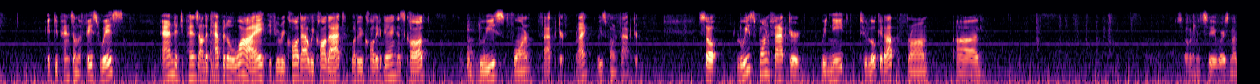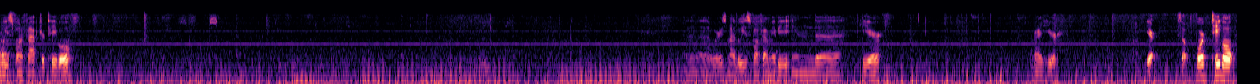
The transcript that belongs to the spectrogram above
it depends on the face width, and it depends on the capital Y. If you recall that, we call that, what do we call it again? It's called Lewis form factor, right? Lewis form factor. So, Lewis form factor, we need to look it up from uh, So let me see, where's my Lewis form factor table? Where's my Lewis form factor? Maybe in the here, right here, here. So for table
